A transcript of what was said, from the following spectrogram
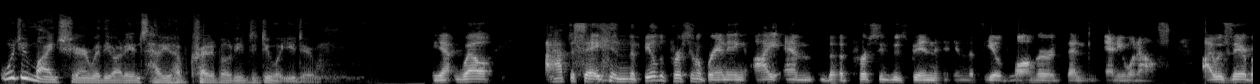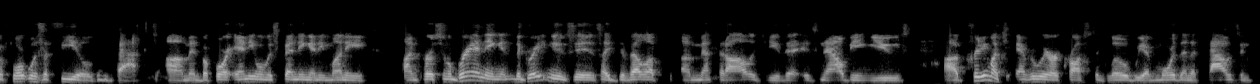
would you mind sharing with the audience how you have credibility to do what you do? Yeah, well, I have to say, in the field of personal branding, I am the person who's been in the field longer than anyone else. I was there before it was a field, in fact, um, and before anyone was spending any money on personal branding. And the great news is I developed a methodology that is now being used uh, pretty much everywhere across the globe. We have more than a thousand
